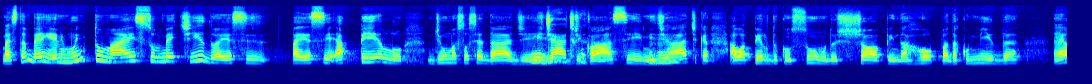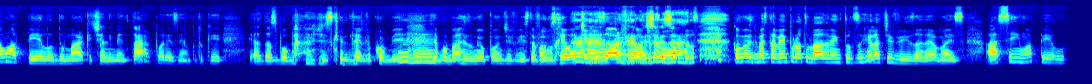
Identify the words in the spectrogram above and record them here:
Mas também ele muito mais submetido a esse a esse apelo de uma sociedade midiática. de classe uhum. midiática, ao apelo do consumo, do shopping, da roupa, da comida. É um apelo do marketing alimentar, por exemplo, do que é das bobagens que ele deve comer, uhum. bobagens do meu ponto de vista. Vamos relativizar, uhum. afinal relativizar. de contas. Como eu, mas também, por outro lado, nem tudo se relativiza, né? Mas há sim um apelo.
